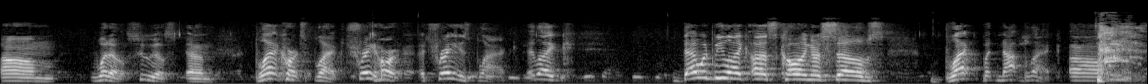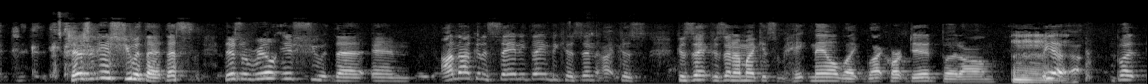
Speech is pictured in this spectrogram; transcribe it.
Um, what else? Who else? Um, Blackheart's black. Trey Hart. Uh, Trey is black. Like that would be like us calling ourselves black but not black. Um, there's an issue with that. That's there's a real issue with that, and I'm not gonna say anything because then because because then because then I might get some hate mail like Blackheart did. But um, Mm. but yeah, uh, but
